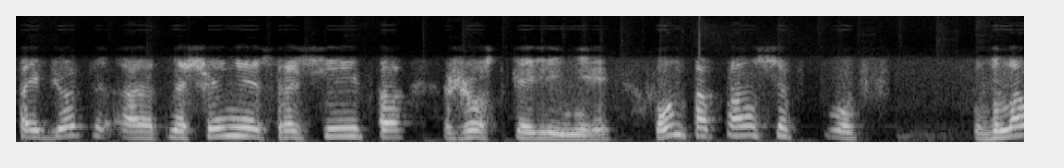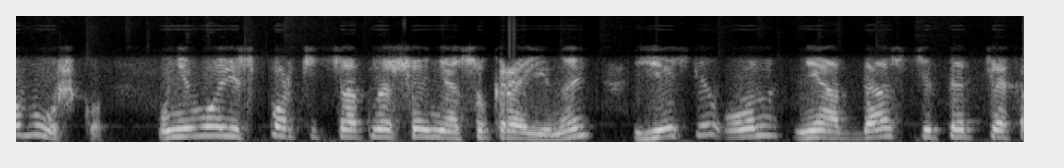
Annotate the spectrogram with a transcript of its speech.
пойдет отношение с Россией по жесткой линии. Он попался в, в, в ловушку. У него испортятся отношения с Украиной, если он не отдаст теперь тех,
